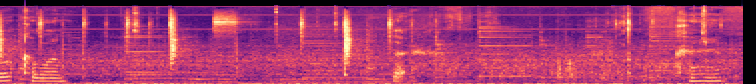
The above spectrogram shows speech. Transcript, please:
Oh, come on. There. Okay.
